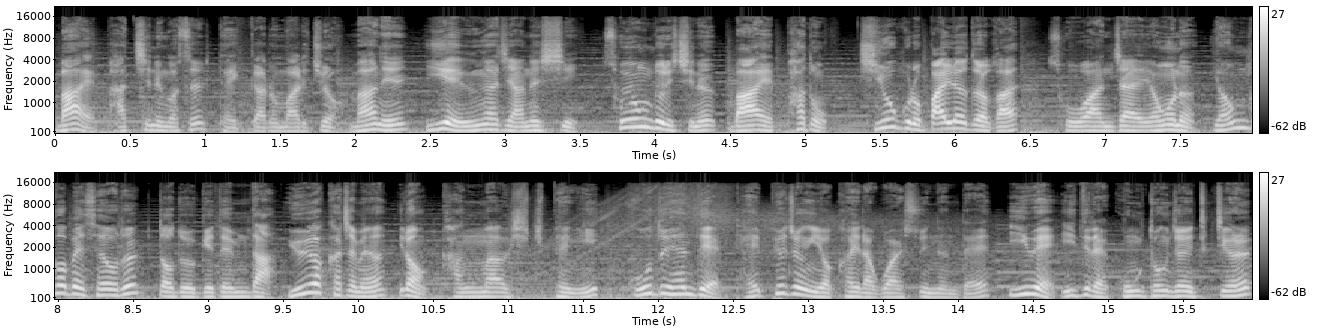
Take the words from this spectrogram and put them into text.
마에 바치는 것을 대가로 말이죠. 만일 이에 응하지 않을 시 소용돌이치는 마의 파동, 지옥으로 빨려 들어간 소환자의 영혼은 영겁의 세월을 떠돌게 됩니다. 요약하자면 이런 강마 의식 집행이 고드핸드의 대표적인 역할이라고 할 수 있는데 이외 이들의 공통적인 특징을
